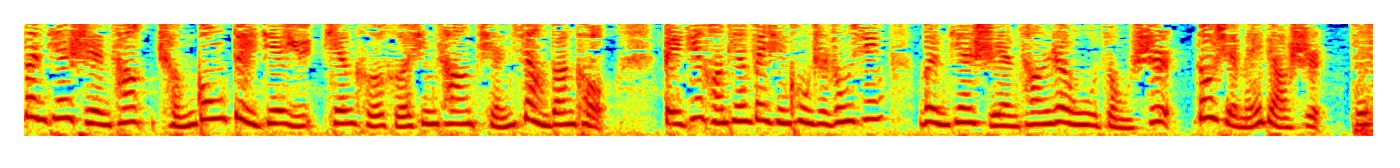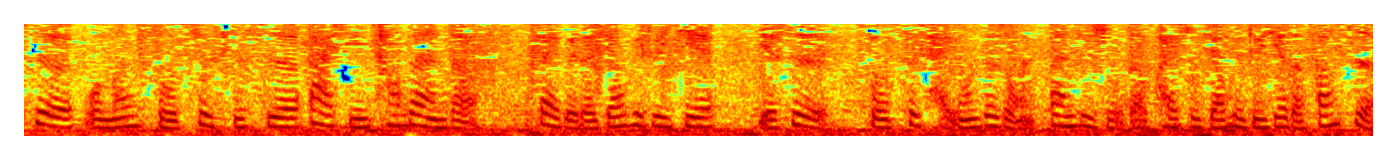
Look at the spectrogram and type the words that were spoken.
问天实验舱成功对接于天河核心舱前向端口。北京航天飞行控制中心问天实验舱任务总师邹雪梅表示：“这是我们首次实施大型舱段的在轨的交会对接，也是首次采用这种半自主的快速交会对接的方式。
